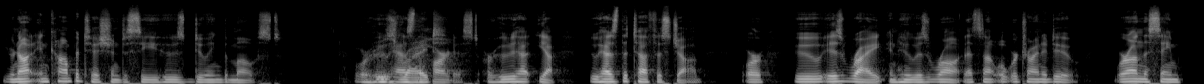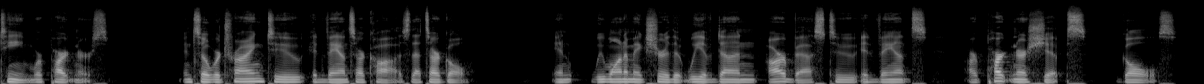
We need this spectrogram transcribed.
You're not in competition to see who's doing the most, or who who's has right. the hardest, or who ha- yeah who has the toughest job, or who is right and who is wrong. That's not what we're trying to do. We're on the same team. We're partners, and so we're trying to advance our cause. That's our goal, and we want to make sure that we have done our best to advance our partnerships goals.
